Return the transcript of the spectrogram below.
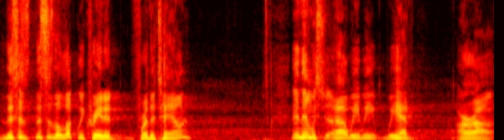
this is this is the look we created for the town. And then we, uh, we, we, we had our uh,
